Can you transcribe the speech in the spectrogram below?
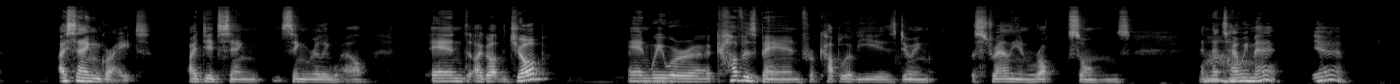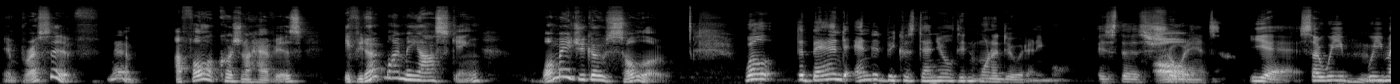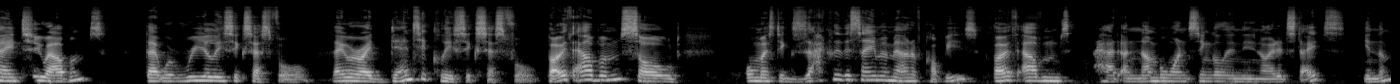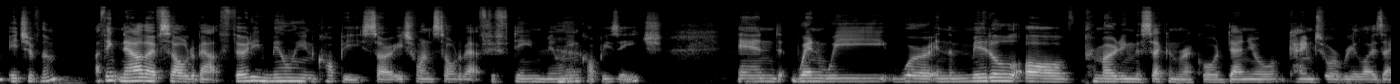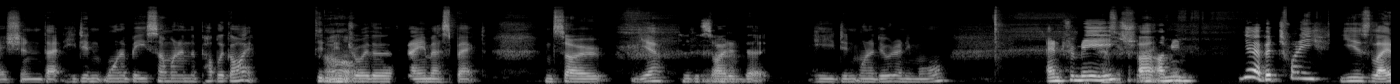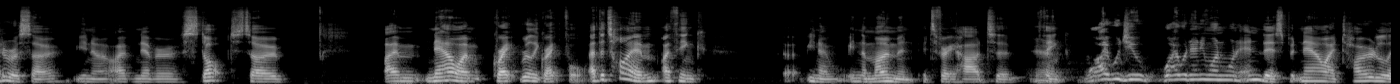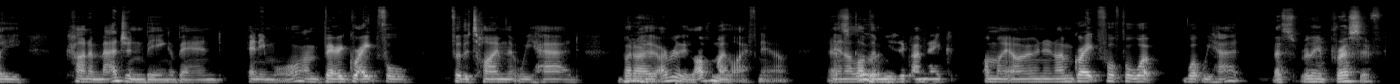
i sang great. I did sing sing really well. And i got the job and we were a covers band for a couple of years doing australian rock songs and that's how we met yeah Impressive. Yeah. A follow up question I have is if you don't mind me asking, what made you go solo? Well, the band ended because Daniel didn't want to do it anymore. Is the short Oh. answer. Yeah. So we Mhm. we made two albums that were really successful. They were identically successful. Both albums sold almost exactly the same amount of copies. Both albums had a number one single in the United States in them, each of them. I think now they've sold about 30 million copies. So each one sold about 15 million Yeah. copies each. And when we were in the middle of promoting the second record, Daniel came to a realization that he didn't want to be someone in the public eye, didn't Oh. enjoy the fame aspect. And so, yeah, he decided that he didn't want to do it anymore. And for me, uh. I mean, yeah, but 20 years later or so, you know, I've never stopped. So I'm now I'm great, really grateful. At the time, I think, uh, you know, in the moment, it's very hard to Yeah. think, why would you, why would anyone want to end this? But now I totally can't imagine being a band anymore. I'm very grateful for the time that we had, but I, Mm. I really love my life now. and That's I love the music I make on my own, and I'm grateful for what, what we had. That's really impressive.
